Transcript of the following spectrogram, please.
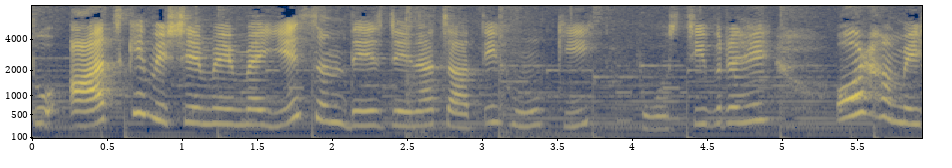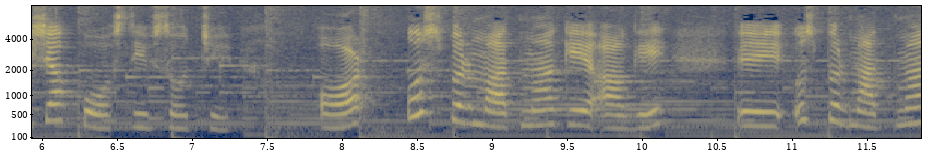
तो आज के विषय में मैं ये संदेश देना चाहती हूँ कि पॉजिटिव रहें और हमेशा पॉजिटिव सोचें। और उस परमात्मा के आगे उस परमात्मा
